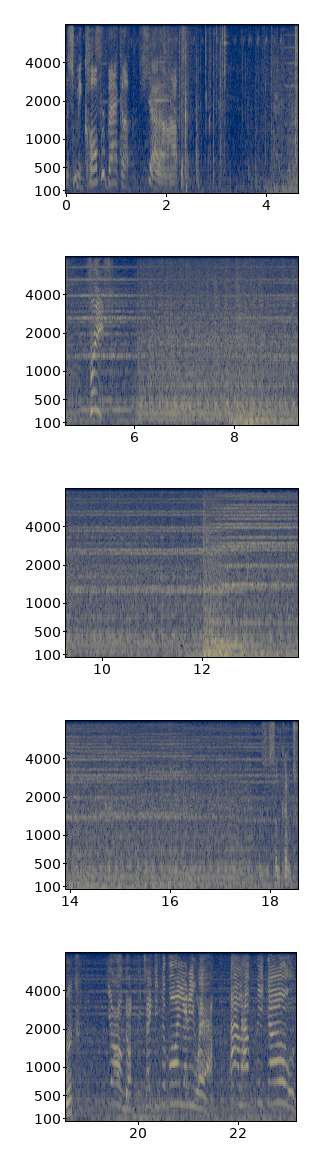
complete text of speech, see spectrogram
Listen to me, call for backup. Shut up. Freeze! What is this, some kind of trick? You'll not be taking the boy anywhere. I'll have me gold.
